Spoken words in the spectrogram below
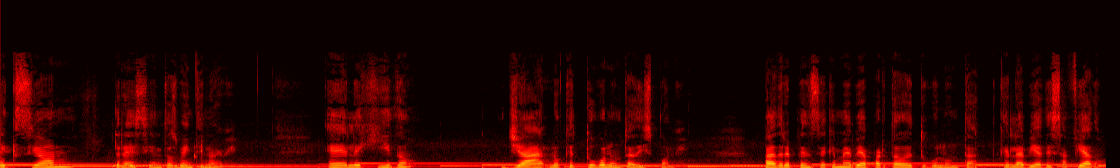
Lección 329. He elegido ya lo que tu voluntad dispone. Padre, pensé que me había apartado de tu voluntad, que la había desafiado,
